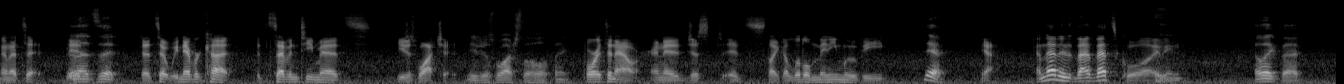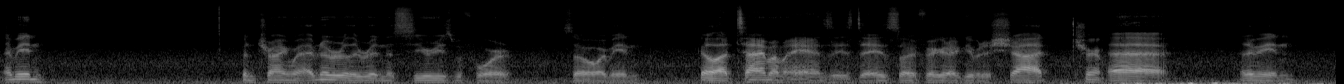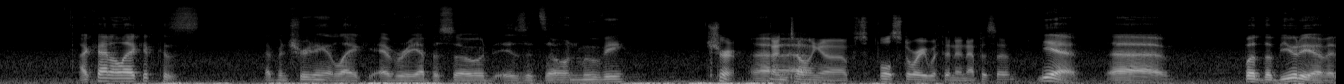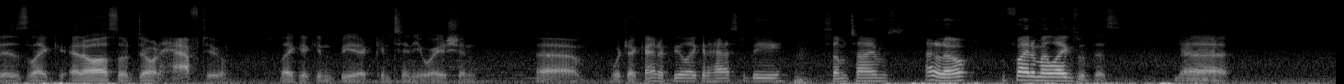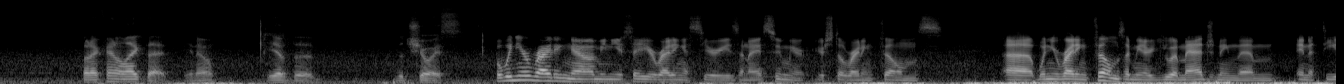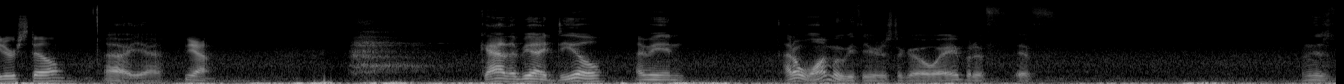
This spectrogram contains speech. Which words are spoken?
and that's it. Yeah, It- that's it. That's it. We never cut. It's 17 minutes. You just watch it, You just watch the whole thing. or it's an hour, and it just it's like a little mini movie. Yeah. Yeah, and that is that that's cool. I mean, I like that. I mean, been trying my. I've never really written a series before, so I mean, got a lot of time on my hands these days. So I figured I'd give it a shot. sure. Uh, and I mean, I kind of like it because I've been treating it like every episode is its own movie. Sure. and Uh, telling a full story within an episode. Yeah. Uh, but the beauty of it is like I also don't have to. Like it can be a continuation, um, which I kind of feel like it has to be sometimes. I don't know. I'm finding my legs with this. Yeah, Uh, yeah. But I kind of like that. You know, you have the the choice. But when you're writing now, I mean, you say you're writing a series, and I assume you're you're still writing films. Uh, when you're writing films, I mean, are you imagining them in a theater still? Oh yeah. Yeah. God, that'd be ideal. I mean, I don't want movie theaters to go away, but if if I mean, there's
